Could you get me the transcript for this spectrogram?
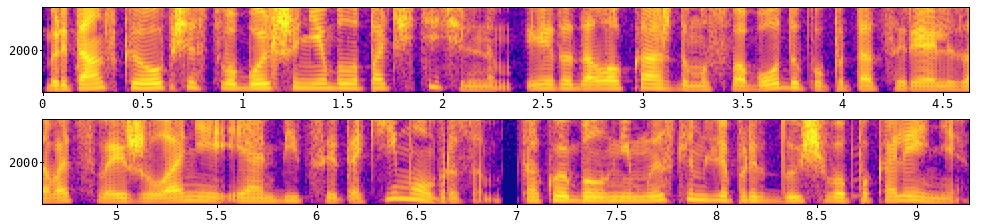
Британское общество больше не было почтительным, и это дало каждому свободу попытаться реализовать свои желания и амбиции таким образом, какой был немыслим для предыдущего поколения.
